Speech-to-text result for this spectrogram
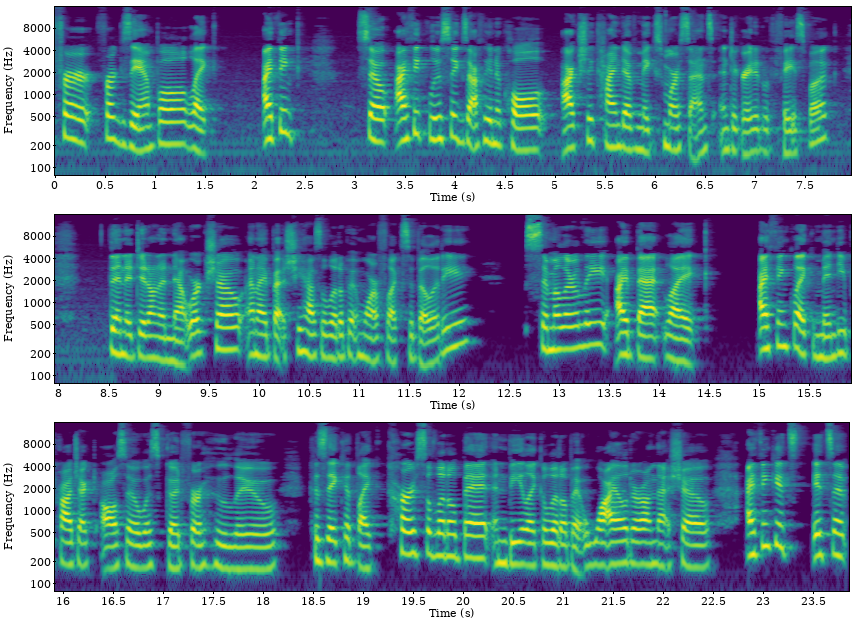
for for example, like I think so I think loosely exactly Nicole actually kind of makes more sense integrated with Facebook than it did on a network show and I bet she has a little bit more flexibility. Similarly, I bet like I think like Mindy Project also was good for Hulu because they could like curse a little bit and be like a little bit wilder on that show. I think it's it's a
